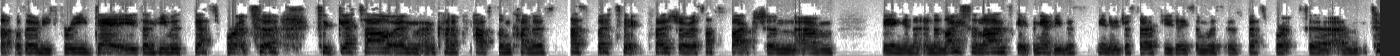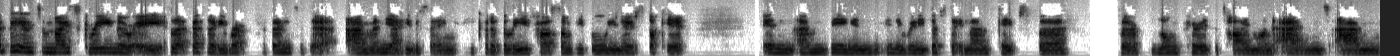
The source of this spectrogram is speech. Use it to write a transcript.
that was only three days and he was desperate to, to get out and, and kind of have some kind of aesthetic pleasure or satisfaction. Um, being in a, in a nicer landscape. And yeah, he was, you know, just there a few days and was, was desperate to um, to be in some nice greenery. So that definitely represented it. Um, and yeah, he was saying he couldn't believe how some people, you know, stuck it in um, being in in a really devastating landscapes for for long periods of time on end. Um,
